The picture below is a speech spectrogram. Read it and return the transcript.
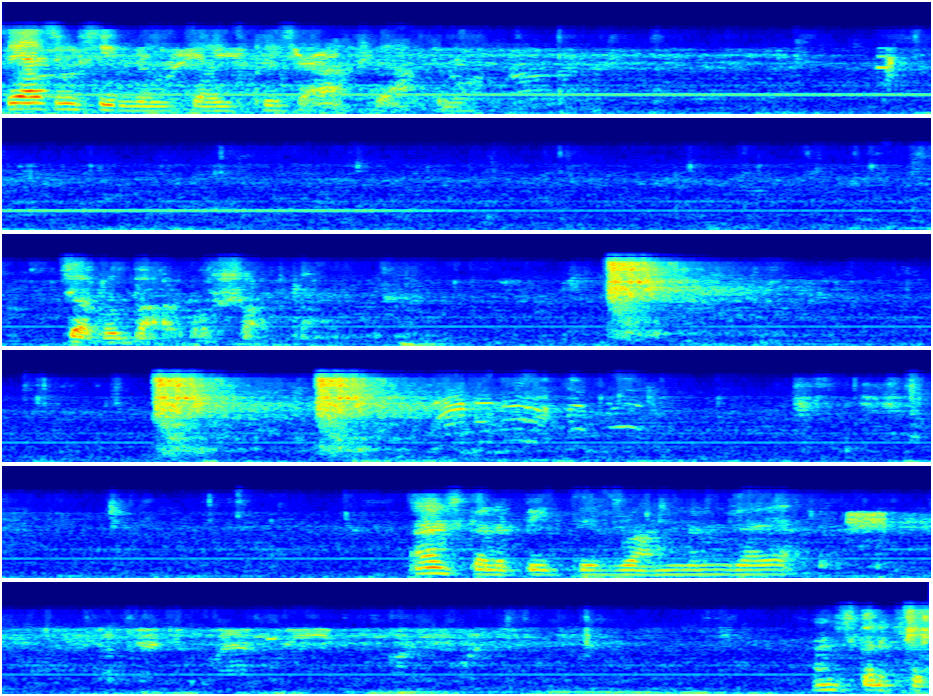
See, as you can see, the guys, police are actually after me. Double barrel shotgun. I'm just gonna beat this random guy up. I'm just gonna ah, kick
